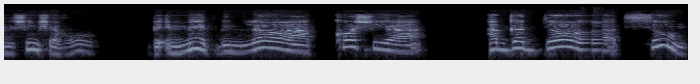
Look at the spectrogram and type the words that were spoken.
אנשים שעברו באמת במלוא הקושי הגדול, העצום,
